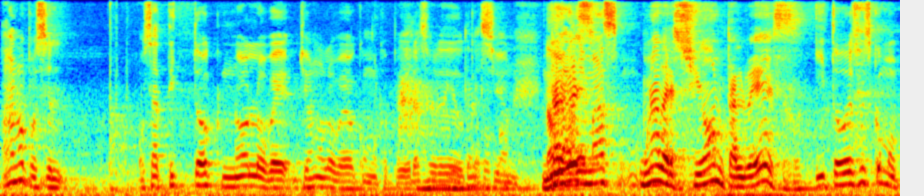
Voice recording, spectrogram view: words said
Ah, no, pues el. O sea, TikTok no lo ve, yo no lo veo como que pudiera ser de yo educación. No. Y Tal vez además, una versión, tal vez. y todo eso es como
